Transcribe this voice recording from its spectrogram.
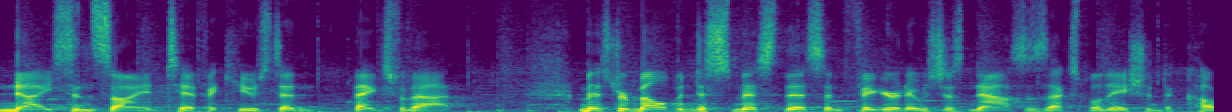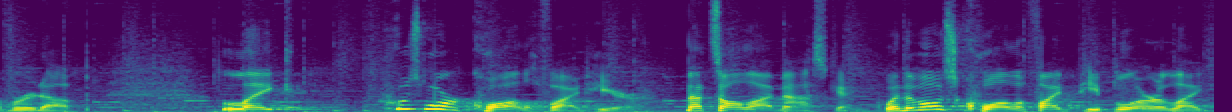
Nice and scientific, Houston. Thanks for that. Mr. Melvin dismissed this and figured it was just NASA's explanation to cover it up. Like, who's more qualified here? That's all I'm asking. When the most qualified people are like,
